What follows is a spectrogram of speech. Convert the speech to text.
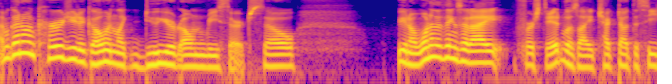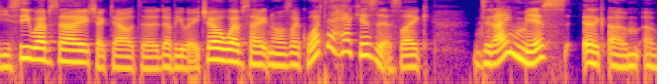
I'm going to encourage you to go and like do your own research. So, you know, one of the things that I first did was I checked out the CDC website, checked out the WHO website, and I was like, what the heck is this? Like, did I miss like um, a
